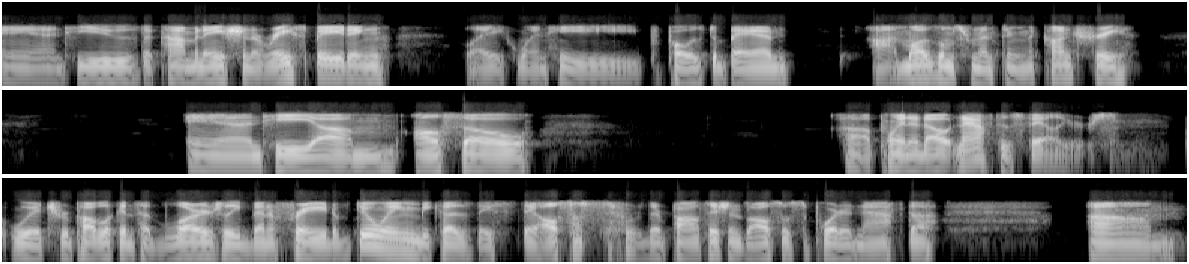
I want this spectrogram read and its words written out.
and he used a combination of race baiting, like when he proposed to ban uh, Muslims from entering the country, and he um, also uh, pointed out NAFTA's failures, which Republicans had largely been afraid of doing because they they also their politicians also supported NAFTA, um,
